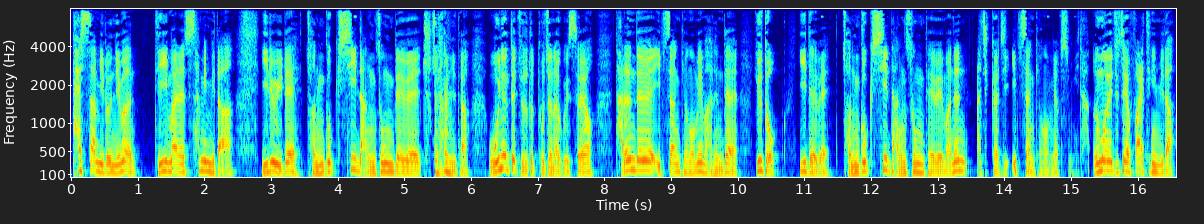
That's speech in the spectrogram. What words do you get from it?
8315님은 D-3입니다. 일요일에 전국 시 낭송대회 출전합니다. 5년째 주도 도전하고 있어요. 다른 대회 입상 경험이 많은데 유독 이 대회 전국 시 낭송대회만은 아직까지 입상 경험이 없습니다. 응원해주세요. 파이팅입니다.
